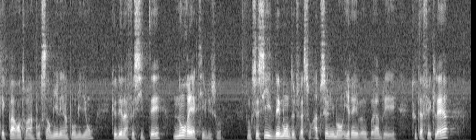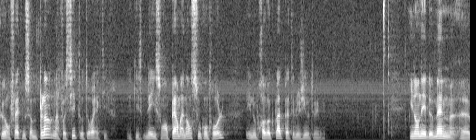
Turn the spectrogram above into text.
quelque part entre 1 pour 100 000 et 1 pour million, que des lymphocytes non réactifs du soi. Donc ceci démontre de façon absolument irrévocable et tout à fait claire qu'en fait nous sommes pleins de lymphocytes autoréactifs, mais ils sont en permanence sous contrôle et ne provoquent pas de pathologie auto-immune. Il en est de même euh,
